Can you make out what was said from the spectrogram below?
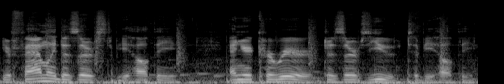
Your family deserves to be healthy, and your career deserves you to be healthy.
